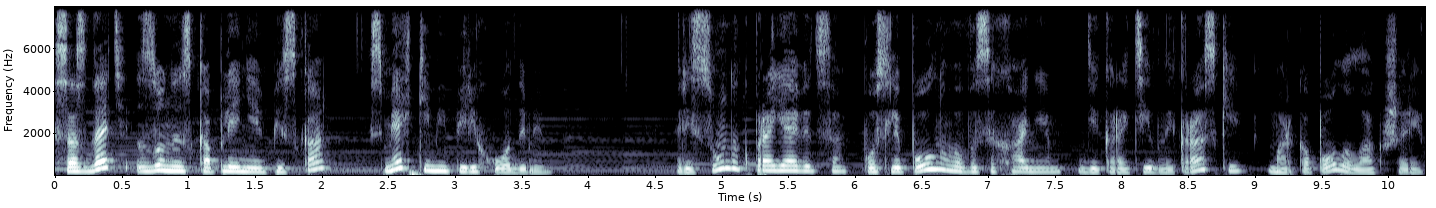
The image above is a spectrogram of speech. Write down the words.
создать зоны скопления песка с мягкими переходами. Рисунок проявится после полного высыхания декоративной краски Marco Polo Luxury.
